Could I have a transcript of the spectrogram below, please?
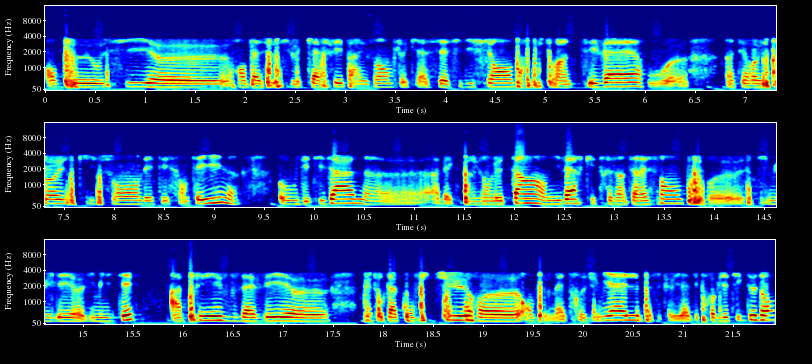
On peut aussi euh, remplacer aussi le café, par exemple, qui est assez acidifiant, par plutôt un thé vert ou un thé rooibos, qui sont des thés sans ou des tisanes euh, avec par exemple le thym en hiver qui est très intéressant pour euh, stimuler euh, l'immunité. Après, vous avez plutôt que la confiture, on peut mettre du miel parce qu'il y a des probiotiques dedans.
